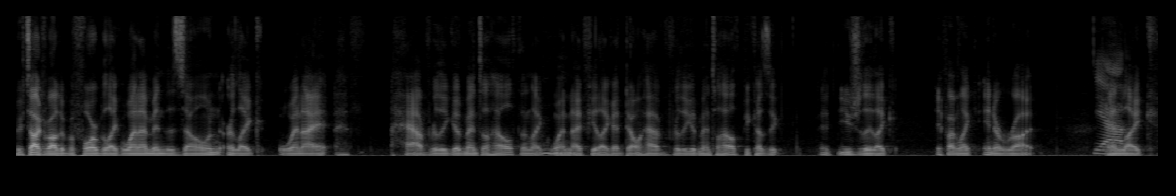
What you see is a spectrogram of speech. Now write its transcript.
we've talked about it before but like when I'm in the zone or like when I have- have really good mental health and like when I feel like I don't have really good mental health because it it usually like if I'm like in a rut Yeah. and like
